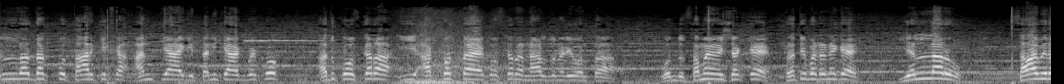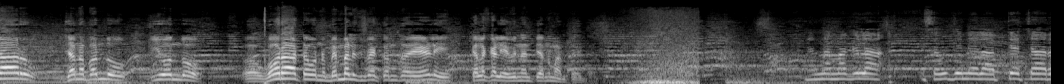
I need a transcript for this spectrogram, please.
ಎಲ್ಲದಕ್ಕೂ ತಾರ್ಕಿಕ ಅಂತ್ಯ ಆಗಿ ತನಿಖೆ ಆಗಬೇಕು. ಅದಕ್ಕೋಸ್ಕರ ಈ ಅಕ್ಕೊತ್ತಾಯಕ್ಕೋಸ್ಕರ ನಾಳ್ದು ನಡೆಯುವಂತ ಒಂದು ಸಮಾವೇಶಕ್ಕೆ ಪ್ರತಿಭಟನೆಗೆ ಎಲ್ಲರೂ, ಸಾವಿರಾರು ಜನ ಬಂದು ಈ ಒಂದು ಹೋರಾಟವನ್ನು ಬೆಂಬಲಿಸಬೇಕಂತ ಹೇಳಿ ಕೆಲಕಳಿಯ ವಿನಂತಿಯನ್ನು ಮಾಡ್ತಾ ನನ್ನ ಮಗಳ ಸೌಜನ್ಯಲ ಅತ್ಯಾಚಾರ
